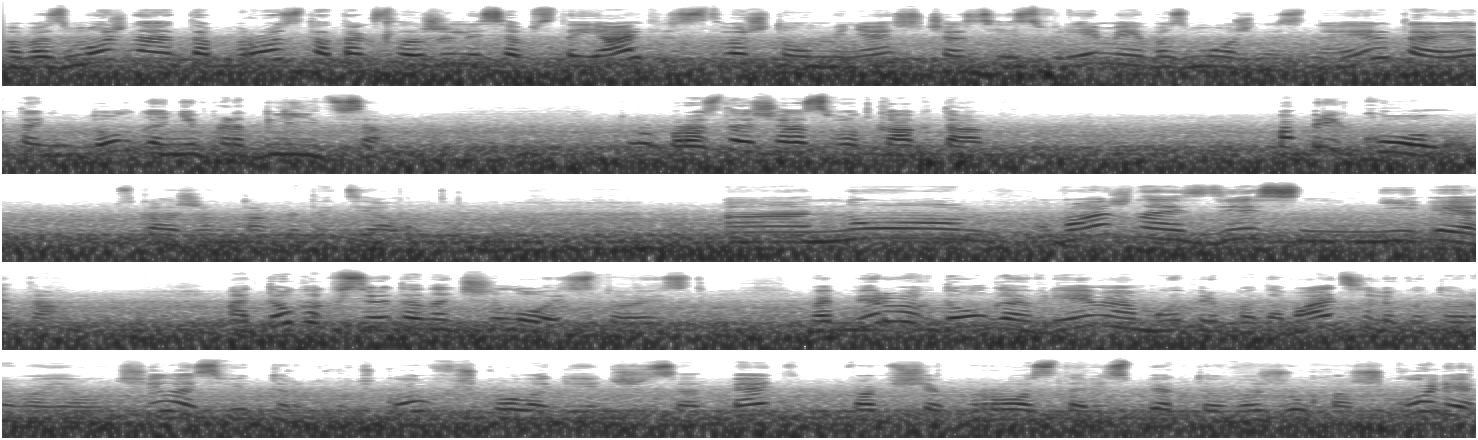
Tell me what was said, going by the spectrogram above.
Возможно, это просто так сложились обстоятельства, что у меня сейчас есть время и возможность на это, и это долго не продлится. Ну, просто сейчас вот как-то по приколу, скажем так, это делать. А, но важное здесь не это, а то, как все это началось. То есть, во-первых, долгое время мой преподаватель, у которого я училась, Виктор Крючков, школа Гейт 65, вообще просто респект и уважуха школе.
